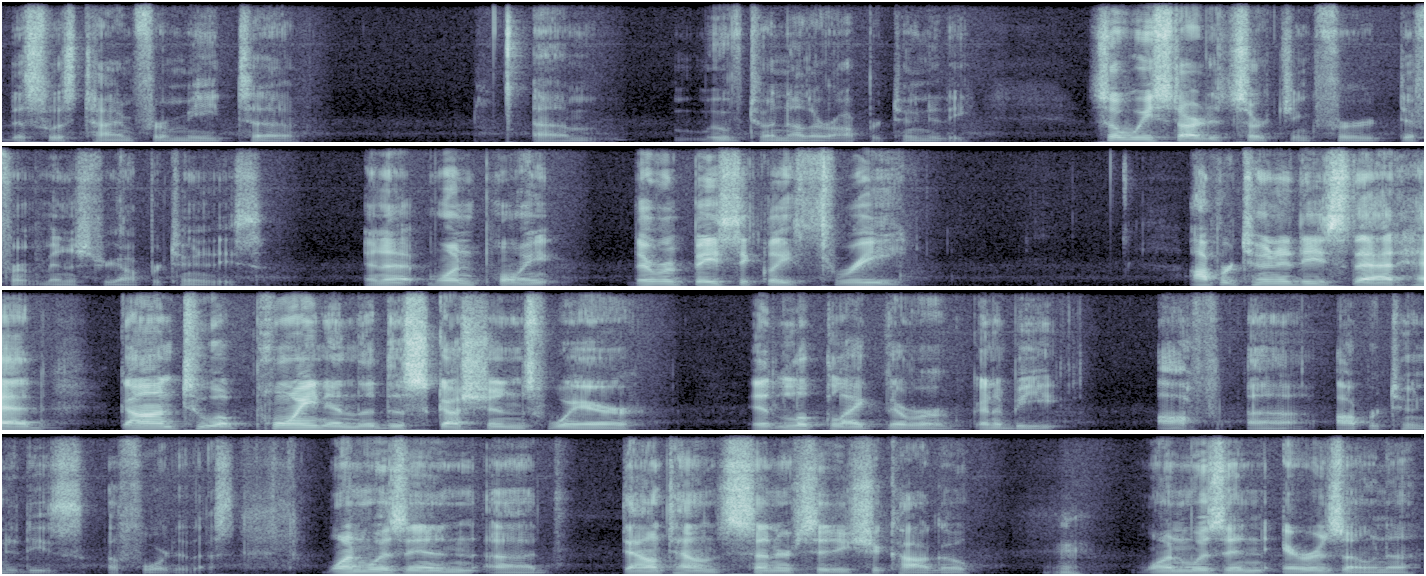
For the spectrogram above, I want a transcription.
this was time for me to um, move to another opportunity. So we started searching for different ministry opportunities, and at one point there were basically three opportunities that had gone to a point in the discussions where it looked like there were going to be off uh, opportunities afforded us. One was in uh, downtown Center City, Chicago. Mm. One was in Arizona,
